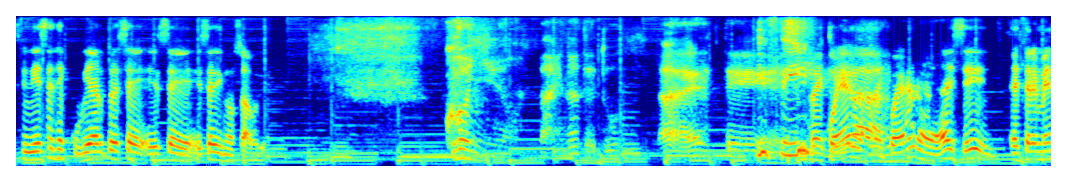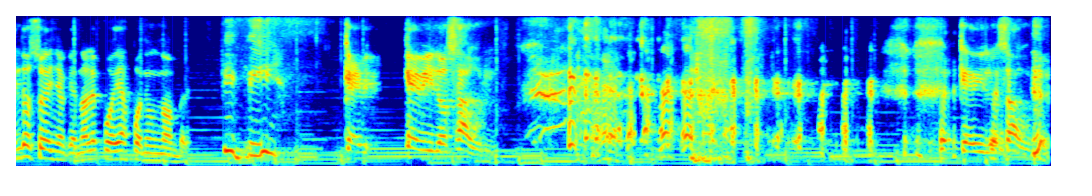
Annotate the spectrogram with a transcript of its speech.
si hubieses descubierto ese, ese, ese dinosaurio? Coño, imagínate tú. Ah, este. Fifi. Recuerda, recuerda, ay, sí, es tremendo sueño que no le podías poner un nombre. Fifi. Kevi- Kevilosaurio. Kevilosaurio.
